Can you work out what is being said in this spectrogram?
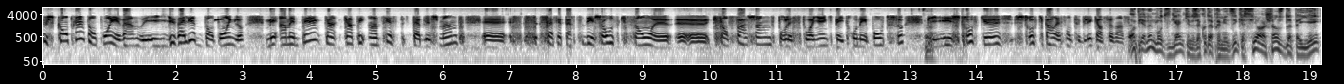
je, comprends ton point, Evan. Il est valide ton point, là. Mais en même temps, quand, quand tu es anti-establishment, ça fait partie des choses qui sont, qui sont fâchantes pour le citoyen qui paye trop d'impôts, tout ça. Puis je trouve que je trouve qu'il parle à son public en faisant ça. Puis il y en a une maudite gang qui nous écoute après-midi que s'il a une chance de payer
